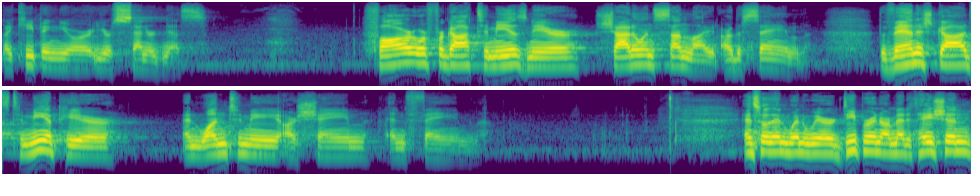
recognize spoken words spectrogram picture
by keeping your, your centeredness. Far or forgot to me is near, shadow and sunlight are the same. The vanished gods to me appear, and one to me are shame and fame. And so then, when we're deeper in our meditation,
